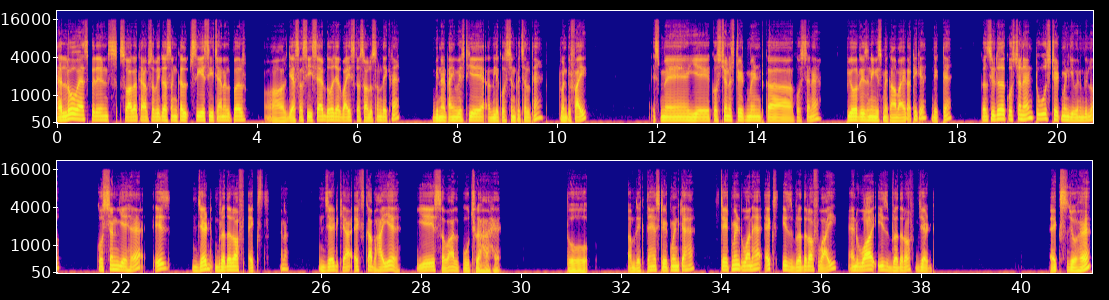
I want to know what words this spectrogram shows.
Hello aspirants, स्वागत है आप सभी का संकल्प सी एस सी चैनल पर। और जैसा सी सैट दो का सॉल्यूशन देख रहे हैं, बिना टाइम वेस्ट किए अगले क्वेश्चन पे चलते हैं, ट्वेंटी फाइव। इसमें ये क्वेश्चन स्टेटमेंट का क्वेश्चन है, प्योर रीजनिंग इसमें काम आएगा, ठीक है? देखते हैं। Consider the question and two statement given below question ये है is Z brother of X Z क्या? एक्स का भाई है? ये सवाल पूछ रहा है। तो अब देखते हैं स्टेटमेंट क्या है। स्टेटमेंट वन है X is brother of Y and Y is brother of Z X जो है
